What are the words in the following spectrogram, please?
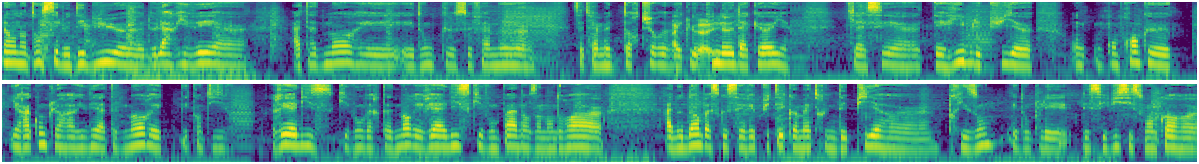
Là, on entend, c'est le début euh, de l'arrivée euh, à Tadmor et, et donc euh, ce fameux, cette fameuse torture avec le pneu d'accueil qui est assez terrible. Et puis, on, on, comprend que ils racontent leur arrivée à Tadmor et, et quand ils réalisent qu'ils vont vers Tadmor, ils réalisent qu'ils vont pas dans un endroit anodin parce que c'est réputé comme être une des pires prisons et donc les, les sévices y sont encore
